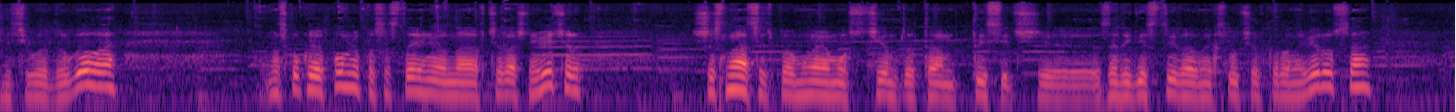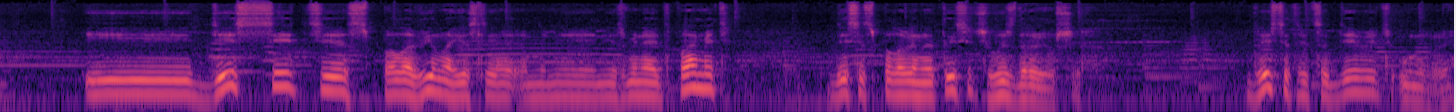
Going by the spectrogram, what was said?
ничего другого. Насколько я помню, по состоянию на вчерашний вечер 16, по-моему, с чем-то там тысяч э, зарегистрированных случаев коронавируса и 10 с половиной, если мне не изменяет память, 10 с половиной тысяч выздоровевших. 239 умерли.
